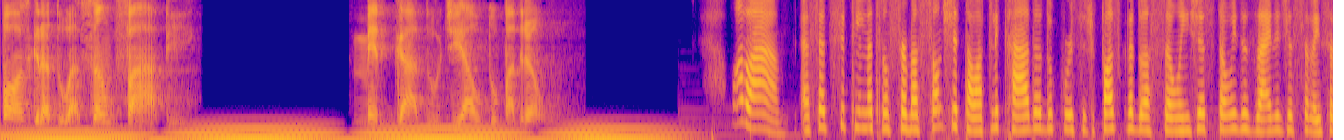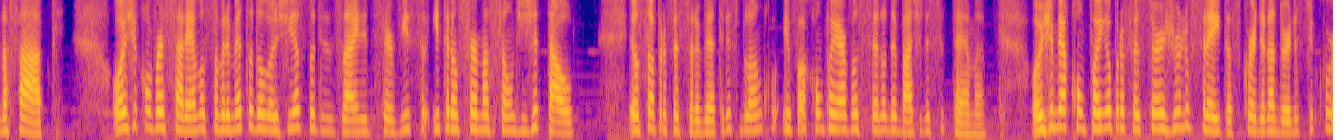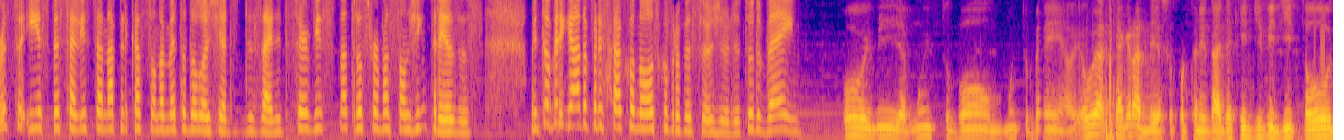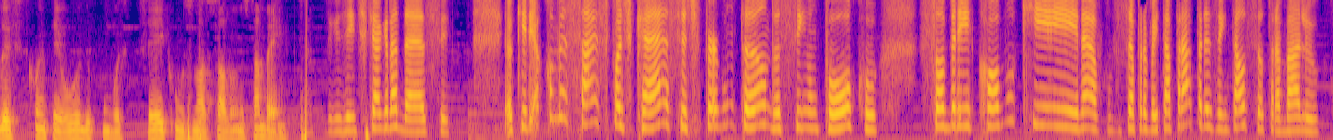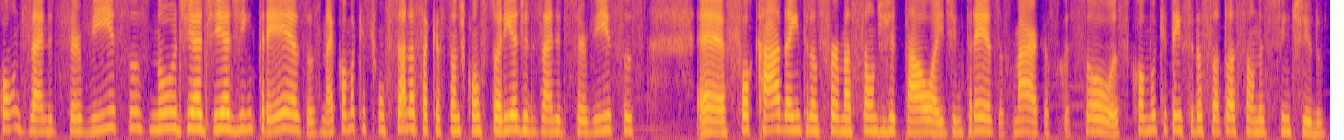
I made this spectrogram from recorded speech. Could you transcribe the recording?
Pós-graduação FAP. Mercado de alto padrão. Olá, essa é a disciplina Transformação Digital Aplicada do curso de pós-graduação em Gestão e Design de Excelência da FAP. Hoje conversaremos sobre metodologias do design de serviço e transformação digital. Eu sou a professora Beatriz Blanco e vou acompanhar você no debate desse tema. Hoje me acompanha o professor Júlio Freitas, coordenador deste curso e especialista na aplicação da metodologia de design de serviços na transformação de empresas. Muito obrigada por estar conosco, professor Júlio. Tudo bem? Oi, Bia, muito bom, muito bem. Eu aqui agradeço a oportunidade aqui de dividir todo esse conteúdo com você e com os nossos alunos também. Tem gente que agradece. Eu queria começar esse podcast te perguntando assim um pouco sobre como que, né, você aproveitar para apresentar o seu trabalho com design de serviços no dia a dia de empresas, né? Como que funciona essa questão de consultoria de design de serviços é, focada em transformação digital aí de empresas, marcas, pessoas? Como que tem sido a sua atuação nesse sentido?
